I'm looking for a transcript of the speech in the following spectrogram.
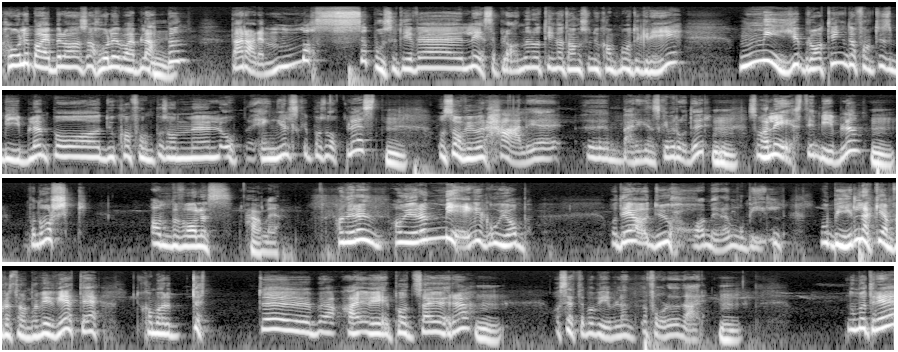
Holy Bible, altså Holy Bible-appen, Mm. der er det masse positive leseplaner og ting og tang som du kan på en måte greie i. Mye bra ting. Det er faktisk Bibelen på Du kan få den på sånn engelsk på sånn opplest. Mm. Og så har vi vår herlige uh, bergenske broder Mm. som har lest inn Bibelen Mm. på norsk. Anbefales. Herlig. Han gjør, en, han gjør en meget god jobb. Og det, du har med deg mobilen. Mobilen er ikke hjemme fra stranda, vi vet det. Du kan bare døtte AirPods i øret Mm. og sette på Bibelen. Da får du det der. Mm. Nummer tre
